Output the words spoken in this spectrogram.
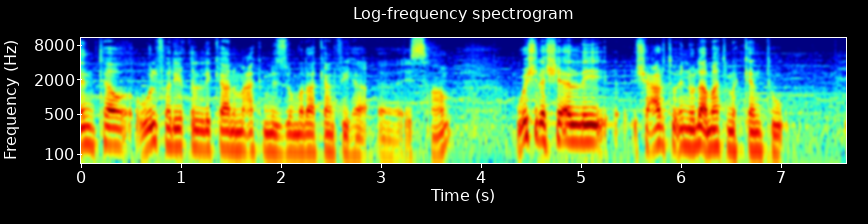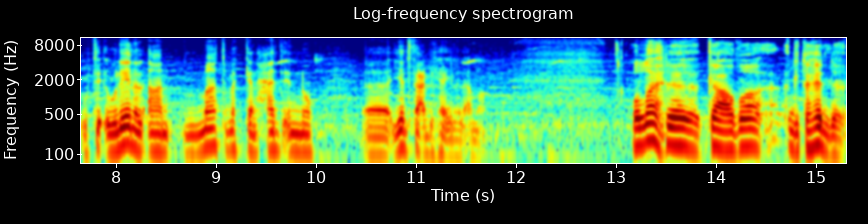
أنت والفريق اللي كان معك من الزملاء كان فيها آه، إسهام وإيش الأشياء اللي شعرتوا إنه لا ما تمكنتوا ولين الآن ما تمكن حد إنه آه، يدفع بها إلى الأمام والله إحنا كأعضاء اجتهدنا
